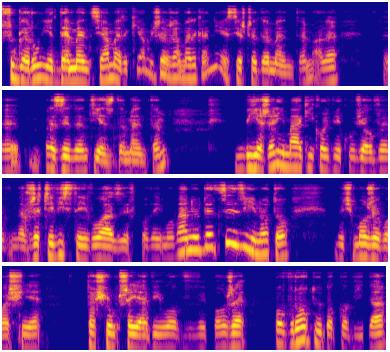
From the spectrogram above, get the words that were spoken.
sugeruje demencję Ameryki. Ja myślę, że Ameryka nie jest jeszcze dementem, ale e, prezydent jest dementem. Jeżeli ma jakikolwiek udział we, w rzeczywistej władzy w podejmowaniu decyzji, no to być może właśnie to się przejawiło w wyborze powrotu do COVID-a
